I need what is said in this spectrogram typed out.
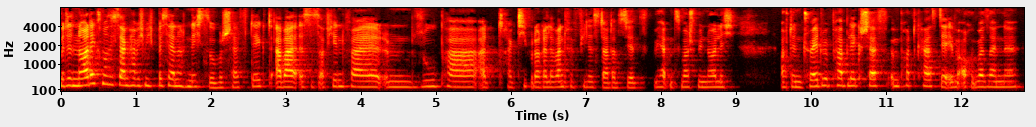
Mit den Nordics muss ich sagen, habe ich mich bisher noch nicht so beschäftigt, aber es ist auf jeden Fall um, super attraktiv oder relevant für viele Startups jetzt. Wir hatten zum Beispiel neulich auch den Trade Republic Chef im Podcast, der eben auch über seine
